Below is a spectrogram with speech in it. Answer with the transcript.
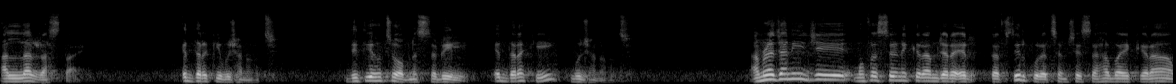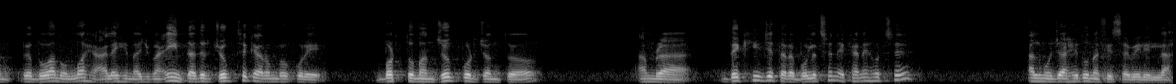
আল্লাহর রাস্তায়। এর দ্বারা কি বোঝানো হচ্ছে? দ্বিতীয় হচ্ছে অবনে সাবিল। এর দ্বারা কি বোঝানো হচ্ছে? আমরা জানি যে মুফাসরিন কেরাম যারা এর তফসির করেছেন, সেই সাহাবাই কেরাম রেদওয়ানুল্লাহ আলহিম আজমাইন তাদের যুগ থেকে আরম্ভ করে বর্তমান যুগ পর্যন্ত আমরা দেখি যে তারা বলেছেন এখানে হচ্ছে আল মুজাহিদুন আফি সাবিল্লাহ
